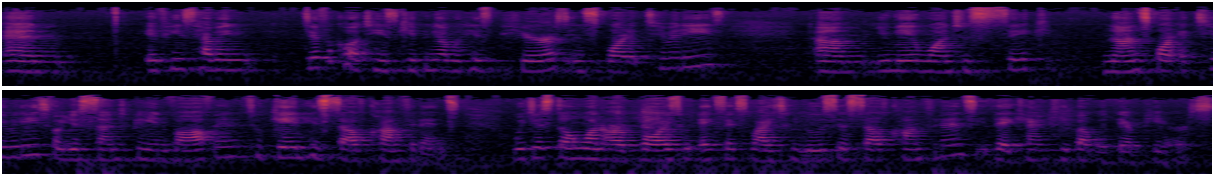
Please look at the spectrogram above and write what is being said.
And if he's having difficulties keeping up with his peers in sport activities, um, you may want to seek non-sport activities for your son to be involved in to gain his self-confidence. We just don't want our boys with XXY to lose their self-confidence if they can't keep up with their peers.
